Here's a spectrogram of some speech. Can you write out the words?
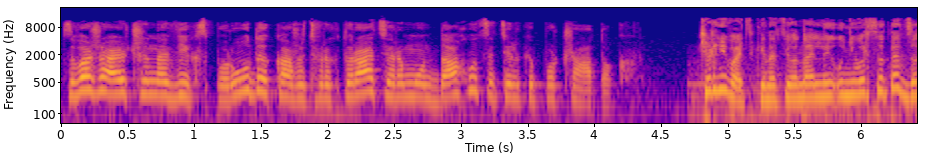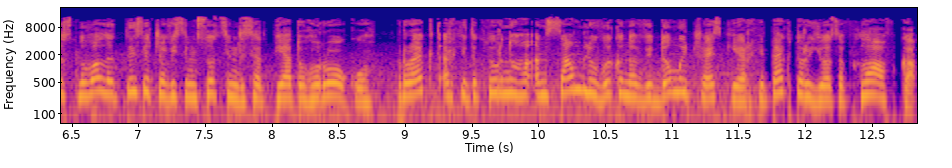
Зважаючи на вік споруди, кажуть в ректораті, ремонт даху це тільки початок. Чернівецький національний університет заснували 1875 року. Проект архітектурного ансамблю виконав відомий чеський архітектор Йозеф Главка.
